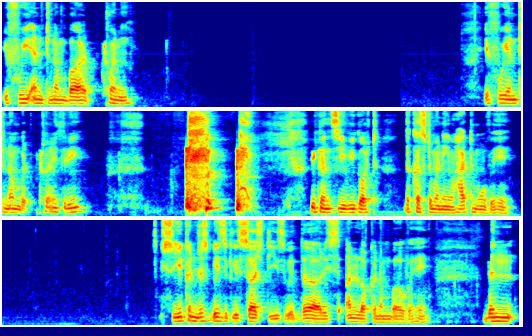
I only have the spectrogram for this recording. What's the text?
if we enter number 20 if we enter number 23 you can see we got the customer name Hatem over here so you can just basically search these with the rec- unlocker number over here. Then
